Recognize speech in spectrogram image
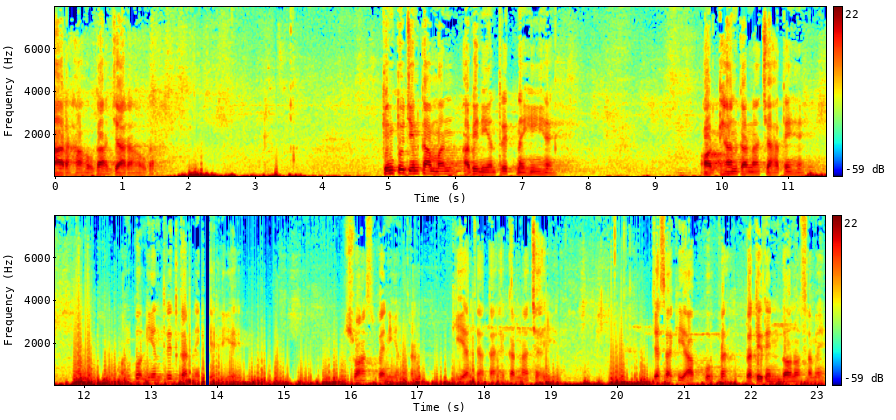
आ रहा होगा, जा रहा होगा। किंतु जिनका मन अभी नियंत्रित नहीं है और ध्यान करना चाहते हैं मन को नियंत्रित करने श्वास पर नियंत्रण किया जाता है, करना चाहिए। जैसा कि आपको प्रतिदिन दोनों समय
